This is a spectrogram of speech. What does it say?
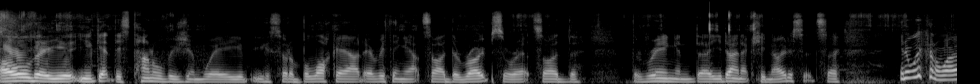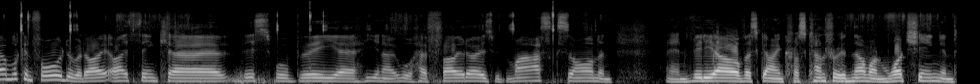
older, you, you get this tunnel vision where you, you sort of block out everything outside the ropes or outside the, the ring, and uh, you don't actually notice it. So in a weird kind of way, I'm looking forward to it. I, I think uh, this will be, uh, you know, we'll have photos with masks on and and video of us going cross country with no one watching. And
